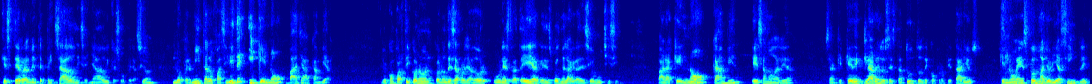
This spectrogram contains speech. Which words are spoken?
que esté realmente pensado, diseñado y que su operación lo permita, lo facilite y que no vaya a cambiar. Yo compartí con un, con un desarrollador una estrategia que después me la agradeció muchísimo, para que no cambien esa modalidad. O sea, que quede claro en los estatutos de copropietarios que no es con mayoría simple,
